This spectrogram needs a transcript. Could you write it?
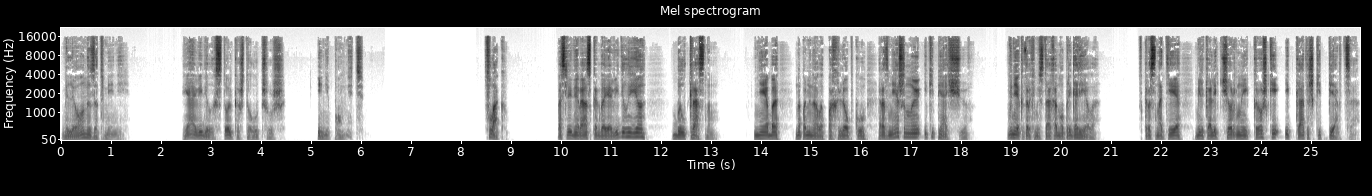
миллионы затмений. Я видел их столько, что лучше уж и не помнить. Флаг. Последний раз, когда я видел ее, был красным. Небо напоминало похлебку, размешанную и кипящую. В некоторых местах оно пригорело. В красноте мелькали черные крошки и катышки перца.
